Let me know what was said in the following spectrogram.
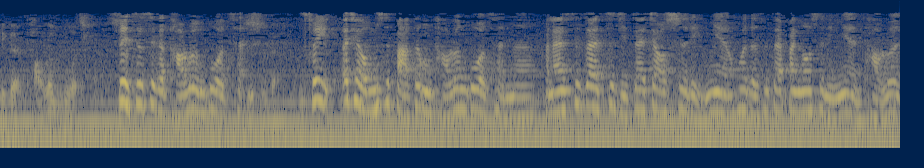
一个讨论过程。所以这是个讨论过程。是的。所以，而且我们是把这种讨论过程呢，本来是在自己在教室里面或者是在办公室里面讨论，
